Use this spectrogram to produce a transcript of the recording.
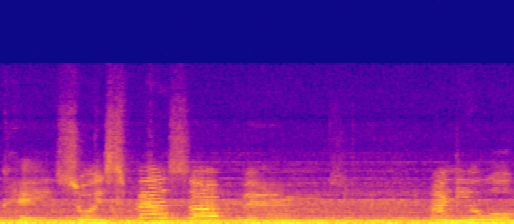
Okay, so it's fast, up and, and you will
